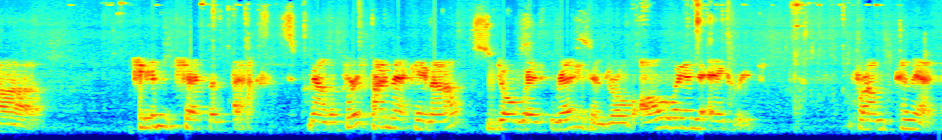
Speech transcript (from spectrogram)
uh, she didn't check the facts. Now, the first time that came out, Joe Red- Redington drove all the way into Anchorage from Knik,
